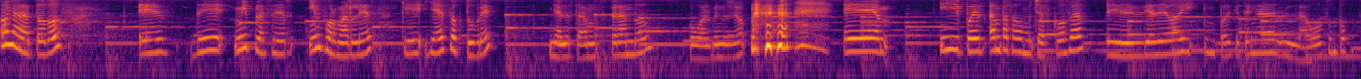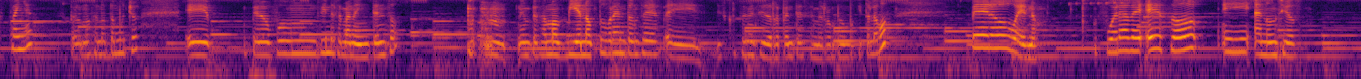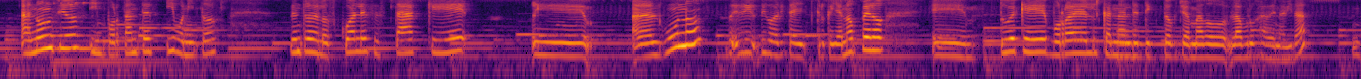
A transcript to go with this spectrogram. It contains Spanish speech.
Hola a todos. Es de mi placer informarles que ya es octubre. Ya lo estábamos esperando, o al menos yo. Eh, y pues han pasado muchas cosas. El día de hoy puede que tenga la voz un poco extraña. Espero no se note mucho. Eh, pero fue un fin de semana intenso. Empezamos bien octubre, entonces eh, discúlpenme si de repente se me rompe un poquito la voz. Pero bueno, fuera de eso, anuncios. Anuncios importantes y bonitos, dentro de los cuales está que eh, algunos, digo ahorita creo que ya no, pero eh, tuve que borrar el canal de TikTok llamado La Bruja de Navidad,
